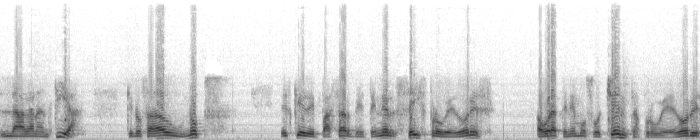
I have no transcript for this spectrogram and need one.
la garantía que nos ha dado UNOPS es que de pasar de tener seis proveedores, ahora tenemos 80 proveedores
